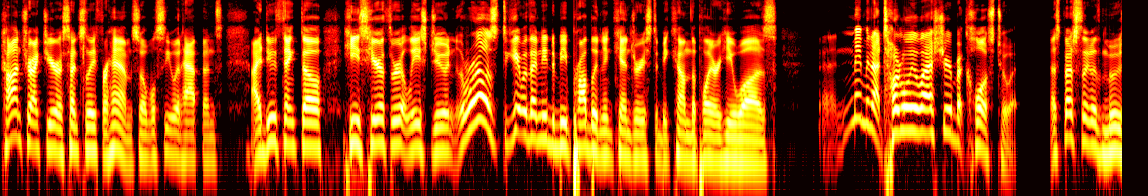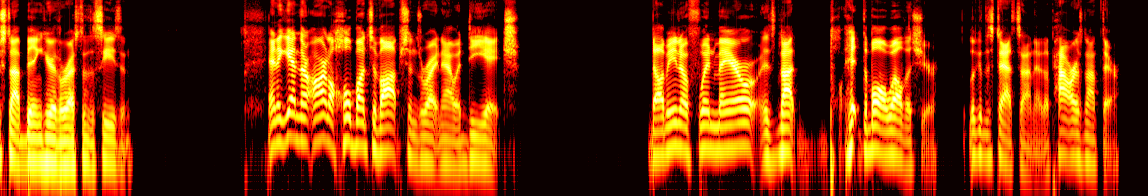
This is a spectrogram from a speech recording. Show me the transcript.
Contract year essentially for him, so we'll see what happens. I do think though he's here through at least June. The Royals to get where they need to be probably Nick Kendrys to become the player he was. Uh, maybe not totally last year, but close to it. Especially with Moose not being here the rest of the season. And again, there aren't a whole bunch of options right now at DH. Balbino Fuenmayor is not hit the ball well this year. Look at the stats down there. The power is not there.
